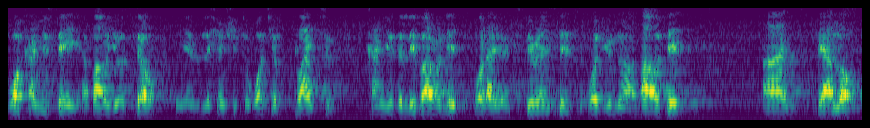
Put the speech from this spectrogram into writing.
what can you say about yourself in relationship to what you applied to? Can you deliver on it? What are your experiences? What do you know about it? And they are lost.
